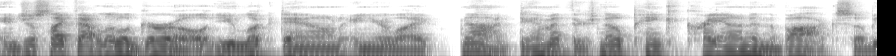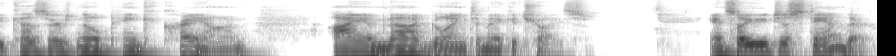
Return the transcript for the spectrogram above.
And just like that little girl, you look down and you're like, nah, damn it, there's no pink crayon in the box. So because there's no pink crayon, I am not going to make a choice. And so you just stand there,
